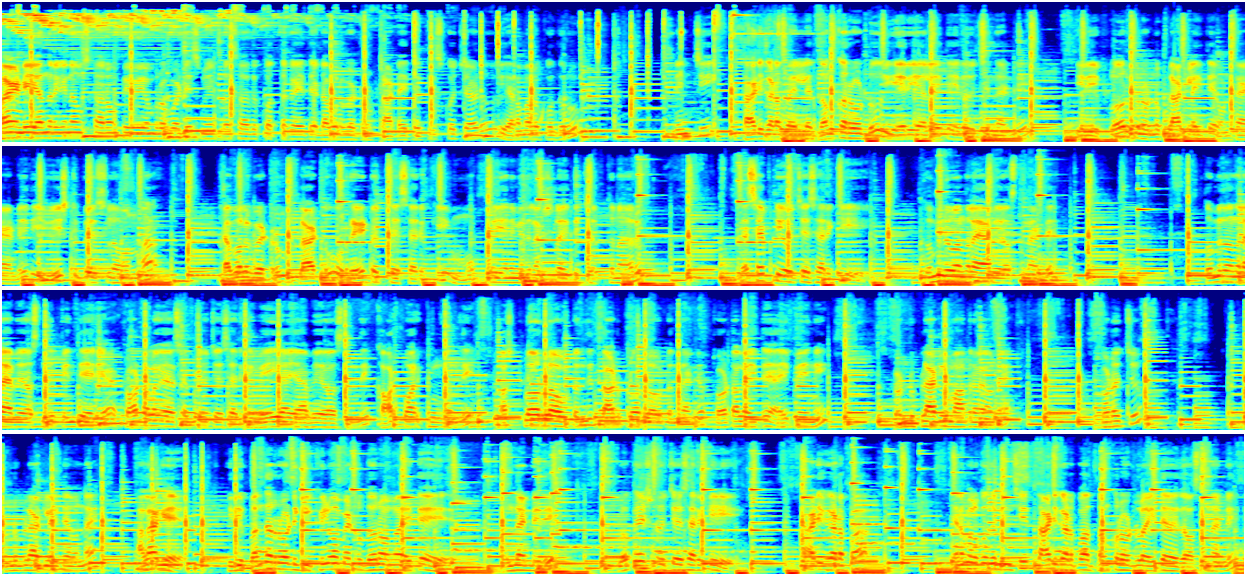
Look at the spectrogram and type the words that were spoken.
Hi అండి అందరికీ నమస్కారం. పీవీఎం ప్రాపర్టీస్ మీ ప్రసాద్. కొత్తగా అయితే డబుల్ బెడ్రూమ్ ఫ్లాట్ అయితే తీసుకొచ్చాడు. యనమల కుదురు నుంచి తాడిగడప వెళ్ళే దొంక రోడ్డు ఏరియాలో అయితే ఇది వచ్చిందండి. ఇది ఫ్లోర్కి రెండు ఫ్లాట్లు అయితే ఉంటాయండి. ఇది ఈస్ట్ బేస్లో ఉన్న డబుల్ బెడ్రూమ్ ఫ్లాట్. రేట్ వచ్చేసరికి ముప్పై ఎనిమిది లక్షలు అయితే చెప్తున్నారు. ఎస్ఎఫ్టీ వచ్చేసరికి తొమ్మిది వందల యాభై వస్తుందండి. తొమ్మిది వందల యాభై వస్తుంది పెంత్ ఏరియా టోటల్గా సెట్ వచ్చేసరికి వెయ్యి యాభై వస్తుంది. కార్ పార్కింగ్ ఉంది. ఫస్ట్ ఫ్లోర్లో ఒకటి ఉంది థర్డ్ ఫ్లోర్లో ఒకటి ఉంది అండి. టోటల్ అయితే అయిపోయినాయి. రెండు ప్లాట్లు మాత్రమే ఉన్నాయి. చూడొచ్చు. రెండు ప్లాట్లు అయితే ఉన్నాయి. అలాగే ఇది బందర్ రోడ్డుకి కిలోమీటర్ దూరంలో అయితే ఉందండి ఇది. లొకేషన్ వచ్చేసరికి తాడిగడప ఎనమల కుదురు నుంచి తాడిగడప దంకు రోడ్లో అయితే ఇది వస్తుందండి.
